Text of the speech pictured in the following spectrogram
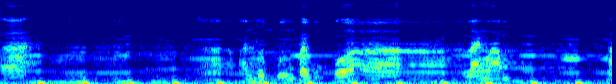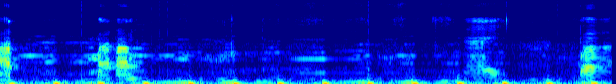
và anh Hùng Vương Facebook của à, Lan Lâm. Ba ba trăm hai ba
